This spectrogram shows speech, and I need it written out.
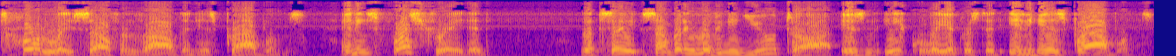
totally self-involved in his problems, and he's frustrated that say somebody living in Utah isn't equally interested in his problems.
